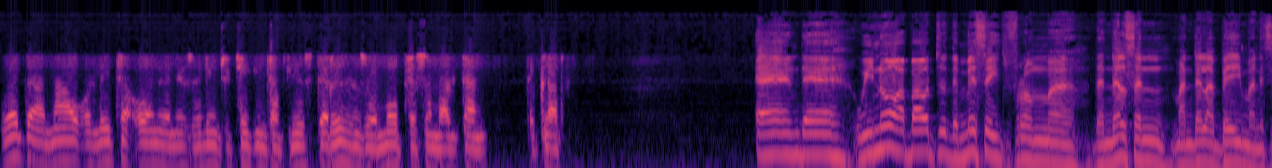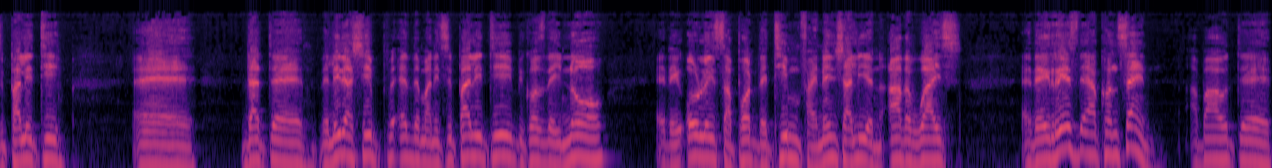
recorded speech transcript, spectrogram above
whether now or later on when he's willing to take interviews, the reasons were more personal than the club. And uh, we know about the message from uh, the Nelson Mandela Bay municipality uh, that uh, the leadership at the municipality, because they know uh, they always support the team financially and otherwise, uh, they raise their concern about the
